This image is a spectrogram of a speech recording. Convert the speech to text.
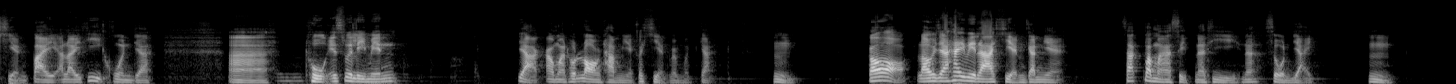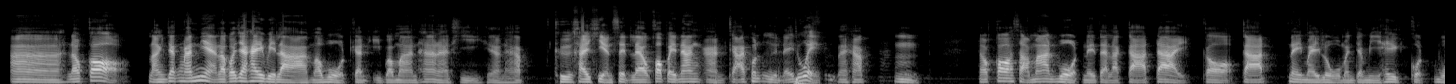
เขียนไปอะไรที่ควรจะอ่าถูกเอ็กซ์เพร์เมนต์อยากเอามาทดลองทำเนี่ยก็เขียนไปเหมือนกัน อืม ก็เราจะให้เวลาเขียนกันเนี่ย สักประมาณสิบนาทีนะส่วนใหญ่ อืม อ่า แล้วก็ หลังจากนั้นเนี่ยเราก็จะให้เวลามาโหวตกันอีกประมาณ 5 นาทีนะครับ คือใครเขียนเสร็จแล้วก็ไปนั่งอ่านการ์ดคนอื่นได้ด้วยนะครับ อืมแล้วก็สามารถโหวตในแต่ละการ์ดได้ ก็การ์ดใน Miro มันจะมีให้กดโหว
